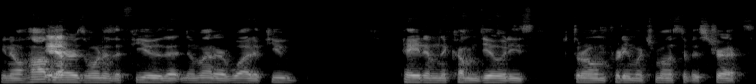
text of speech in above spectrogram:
You know, Javier is one of the few that no matter what, if you paid him to come do it, he's throwing pretty much most of his tricks.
